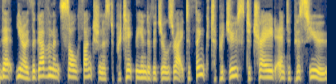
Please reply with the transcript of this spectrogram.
that you know the government's sole function is to protect the individual's right to think to produce to trade and to pursue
